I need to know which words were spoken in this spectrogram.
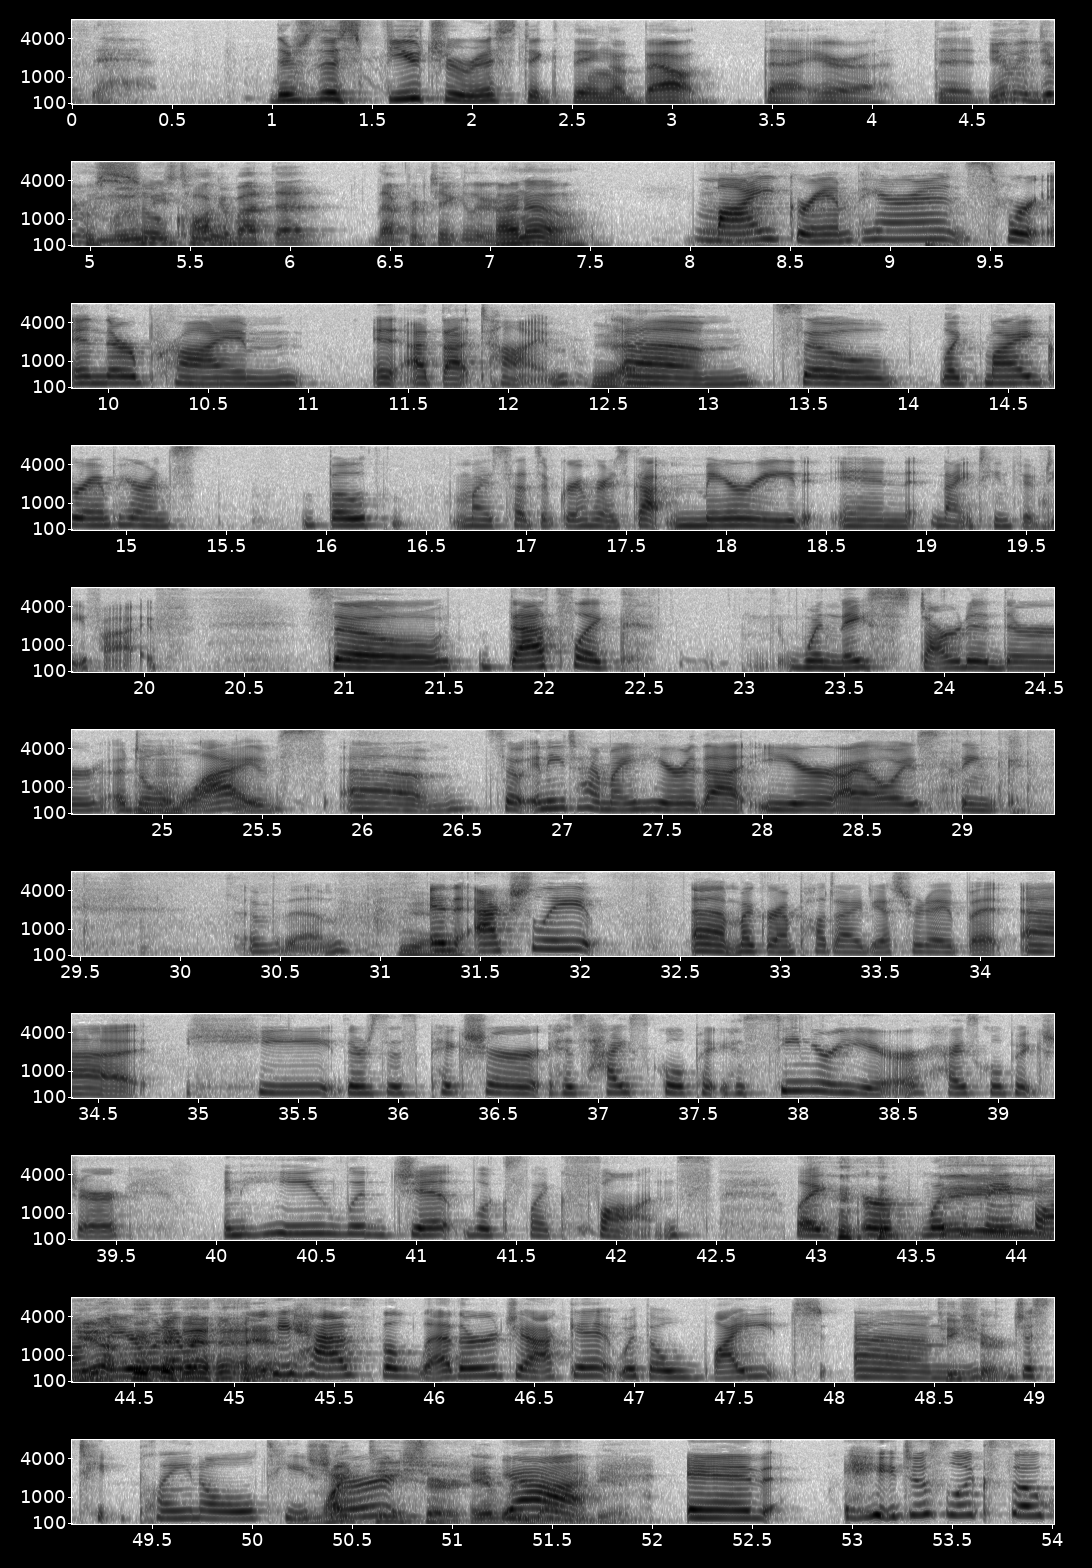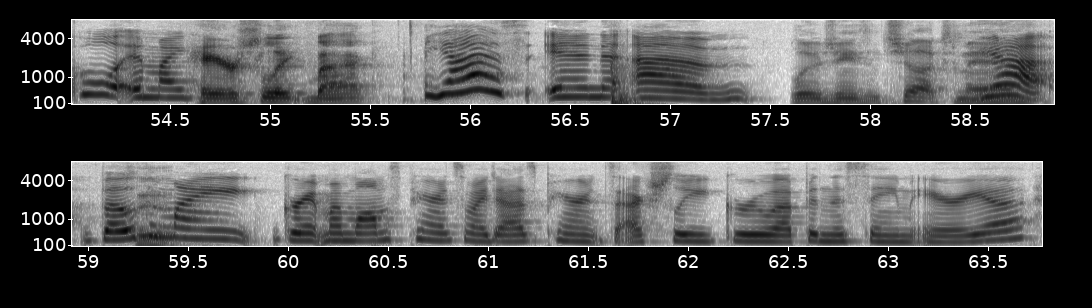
there's this futuristic thing about that era that You know how many different was so movies talk about that that particular? I know. My grandparents were in their prime at that time. Yeah. Um, so like my grandparents, both my sets of grandparents got married in 1955. So that's like when they started their adult lives. Um, so anytime I hear that year, I always think of them. Yeah. And actually, uh, my grandpa died yesterday, but uh, he there's this picture, his high school pic, his senior year high school picture, and he legit looks like Fonz. Like, or what's his name, Fonzie Yeah. or whatever. Yeah. He has the leather jacket with a white um, T-shirt. just t- plain old t-shirt. White T-shirt. Everybody Yeah. did. And he just looks so cool. And my Hair slicked back. yes, and um, Blue jeans and chucks, man. yeah, both That's of it. my grand, my mom's parents and my dad's parents actually grew up in the same area,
